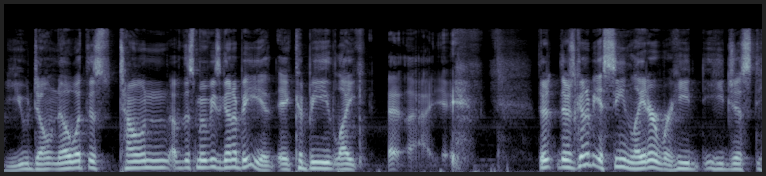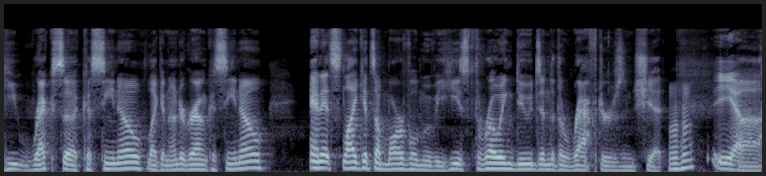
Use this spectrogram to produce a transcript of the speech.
you don't know what this tone of this movie's going to be. It, it could be like. Uh, there, there's going to be a scene later where he he just he wrecks a casino like an underground casino and it's like it's a marvel movie he's throwing dudes into the rafters and shit Yeah.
